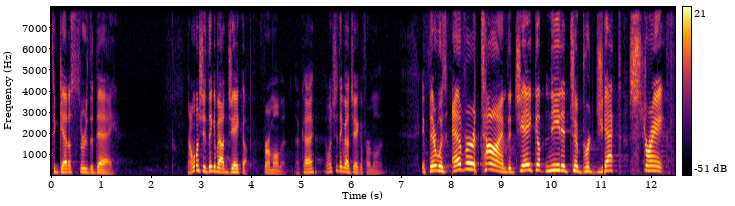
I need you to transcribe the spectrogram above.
to get us through the day. I want you to think about Jacob for a moment, okay? I want you to think about Jacob for a moment. If there was ever a time that Jacob needed to project strength,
